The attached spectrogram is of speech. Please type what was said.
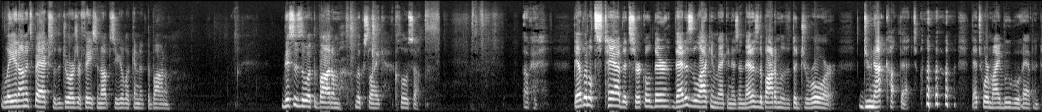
lay it on its back so the drawers are facing up so you're looking at the bottom. This is what the bottom looks like close up. Okay. That little tab that's circled there, that is the locking mechanism. That is the bottom of the drawer. Do not cut that. that's where my boo-boo happened.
